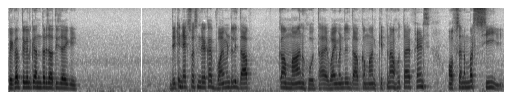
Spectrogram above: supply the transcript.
पिघल पिघल के अंदर जाती जाएगी। देखिए नेक्स्ट क्वेश्चन देखा है, वायुमंडलीय दाब का मान होता है। वायुमंडलीय दाब का मान कितना होता है friends? Option number C.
